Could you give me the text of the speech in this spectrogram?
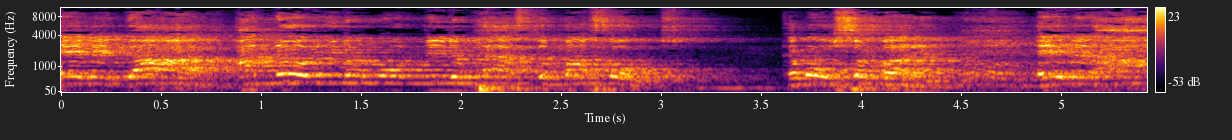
Amen. God, I know you don't want me to pastor my folks. Come on, somebody. Amen. I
